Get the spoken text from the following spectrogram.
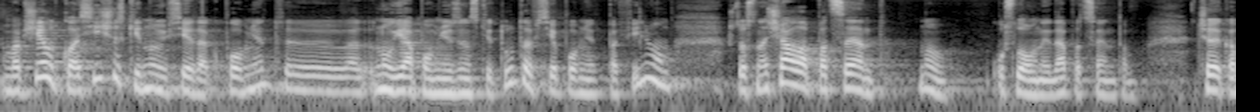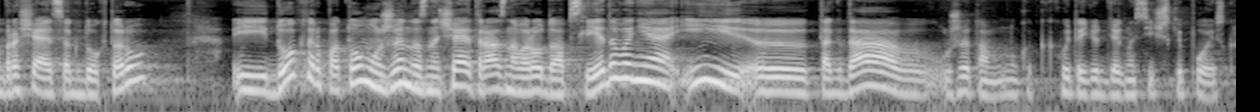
Вообще вот классический, ну и все так помнят, э, ну я помню из института, все помнят по фильмам, что сначала пациент, ну условный, да, пациентом, человек обращается к доктору, и доктор потом уже назначает разного рода обследования, и э, тогда уже там ну, какой-то идет диагностический поиск.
